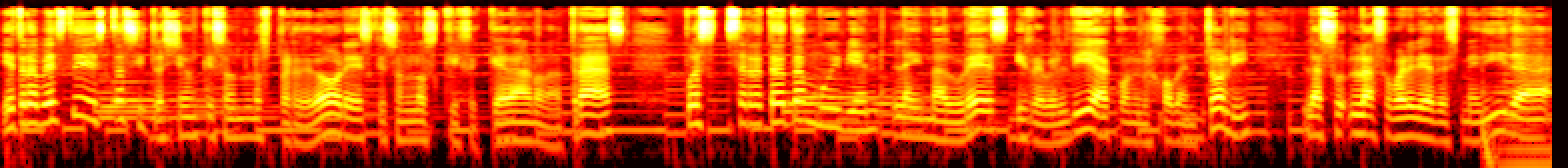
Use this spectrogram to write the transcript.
Y a través de esta situación que son los perdedores, que son los que se quedaron atrás, pues se retrata muy bien la inmadurez y rebeldía con el joven Tolly, la, soberbia desmedida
